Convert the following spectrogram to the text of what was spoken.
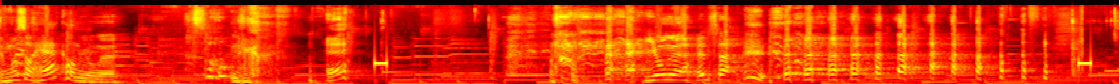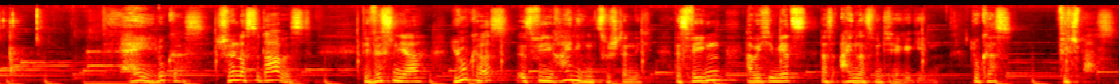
Du musst doch herkommen, Junge. Ach so. Hä? Junge, Alter. hey, Lukas. Schön, dass du da bist. Wir wissen ja, Lukas ist für die Reinigung zuständig. Deswegen habe ich ihm jetzt das Einlassventil gegeben. Lukas, viel Spaß.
